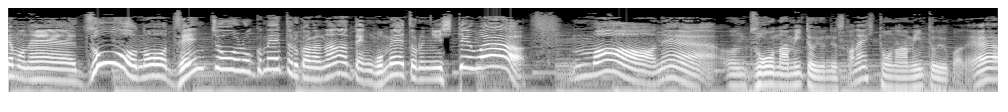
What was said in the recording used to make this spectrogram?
でもね、象の全長6メートルから7.5メートルにしては、まあね、象並みというんですかね、人並みというかね、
